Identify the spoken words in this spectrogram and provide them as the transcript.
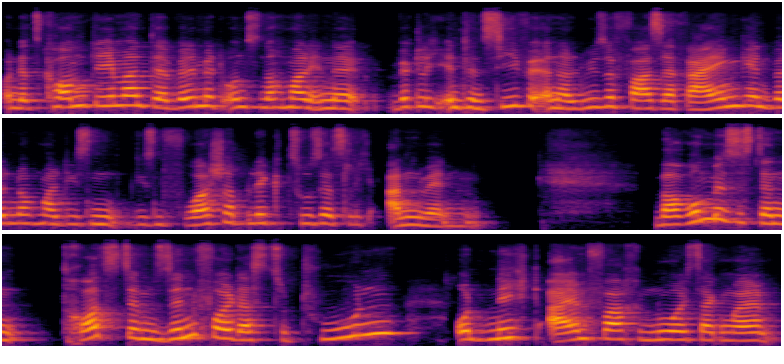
Und jetzt kommt jemand, der will mit uns nochmal in eine wirklich intensive Analysephase reingehen, will nochmal diesen, diesen Forscherblick zusätzlich anwenden. Warum ist es denn trotzdem sinnvoll, das zu tun? Und nicht einfach nur, ich sage mal,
